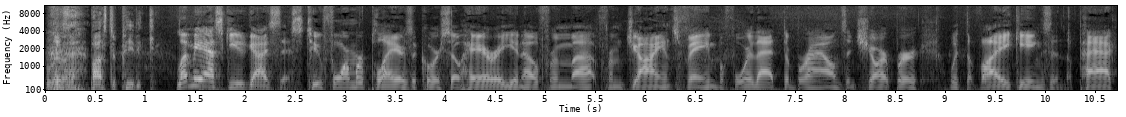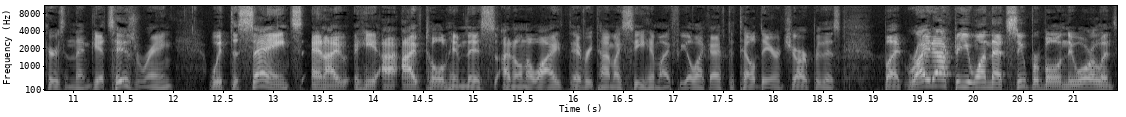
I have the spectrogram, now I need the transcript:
Posturepedic. Let me ask you guys this: two former players, of course, O'Hara, you know, from uh, from Giants fame. Before that, the Browns, and Sharper with the Vikings and the Packers, and then gets his ring with the Saints. And I, he, I, I've told him this. I don't know why. Every time I see him, I feel like I have to tell Darren Sharper this. But right after you won that Super Bowl in New Orleans,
